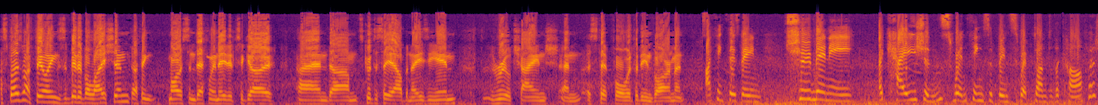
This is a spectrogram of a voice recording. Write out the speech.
I suppose my feeling is a bit of elation. I think Morrison definitely needed to go, and um, it's good to see Albanese in. A real change and a step forward for the environment. I think there's been too many occasions when things have been swept under the carpet,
